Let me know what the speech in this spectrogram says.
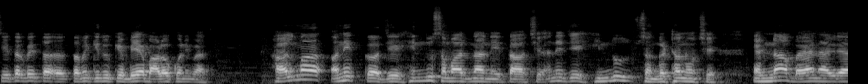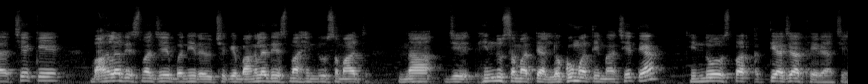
ચેતરભાઈ તમે કીધું કે બે બાળકોની વાત. હાલમાં અનેક જે હિન્દુ સમાજના નેતા છે અને જે હિન્દુ સંગઠનો છે, એમના બયાન આવી રહ્યા છે કે બાંગ્લાદેશમાં જે બની રહ્યું છે કે બાંગ્લાદેશમાં હિન્દુ સમાજના જે હિન્દુ સમાજ ત્યાં લઘુમતીમાં છે, ત્યાં હિન્દુઓ પર અત્યાચાર થઈ રહ્યા છે.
